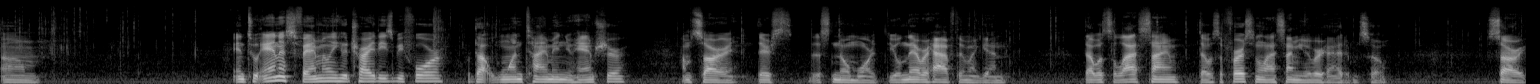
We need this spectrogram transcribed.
Um, and to Anna's family who tried these before, that one time in New Hampshire, I'm sorry. There's there's no more. You'll never have them again. That was the last time. That was the first and last time you ever had them. So sorry.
